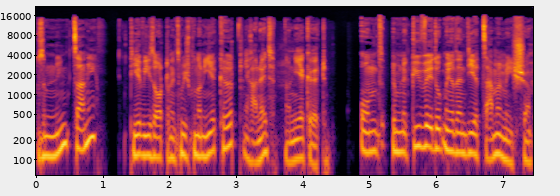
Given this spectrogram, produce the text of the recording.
aus dem 19. Die Weinsorte habe ich zum Beispiel noch nie gehört. Ich auch nicht, noch nie gehört. Und bei einem Cuvée tut man ja dann die zusammenmischen.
